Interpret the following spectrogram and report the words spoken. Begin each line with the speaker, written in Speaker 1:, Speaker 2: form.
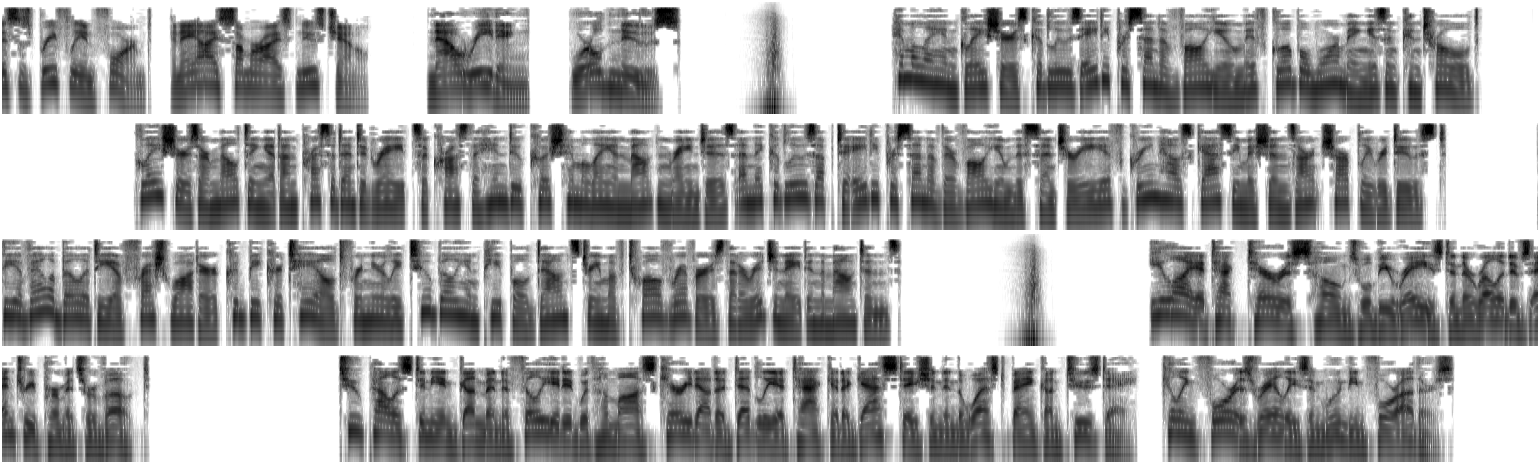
Speaker 1: This is Briefly Informed, an AI summarized news channel.
Speaker 2: Now reading World News.
Speaker 3: Himalayan glaciers could lose 80% of volume if global warming isn't controlled. Glaciers are melting at unprecedented rates across the Hindu Kush Himalayan mountain ranges and they could lose up to 80% of their volume this century if greenhouse gas emissions aren't sharply reduced. The availability of fresh water could be curtailed for nearly 2 billion people downstream of 12 rivers that originate in the mountains.
Speaker 4: Eli attacked terrorists' homes will be razed and their relatives' entry permits revoked. Two Palestinian gunmen affiliated with Hamas carried out a deadly attack at a gas station in the West Bank on Tuesday, killing four Israelis and wounding four others.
